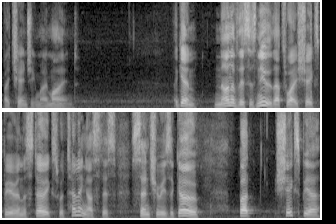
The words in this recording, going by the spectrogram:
by changing my mind. Again, none of this is new. That's why Shakespeare and the Stoics were telling us this centuries ago. But Shakespeare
